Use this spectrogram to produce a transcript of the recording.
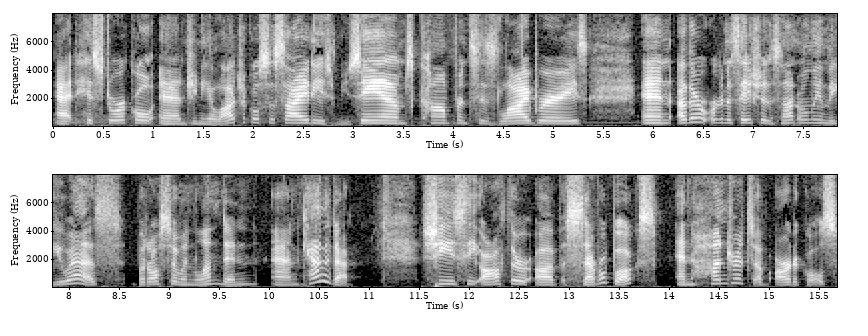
at historical and genealogical societies, museums, conferences, libraries, and other organizations not only in the US, but also in London and Canada. She's the author of several books and hundreds of articles,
